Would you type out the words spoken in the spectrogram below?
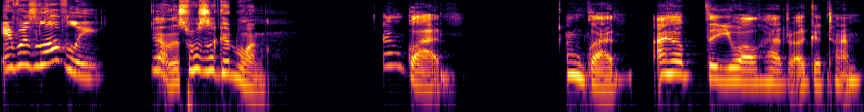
it was lovely Yeah, this was a good one. I'm glad. I'm glad. I hope that you all had a good time.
